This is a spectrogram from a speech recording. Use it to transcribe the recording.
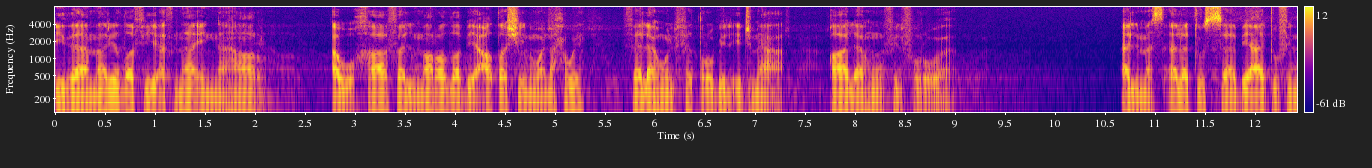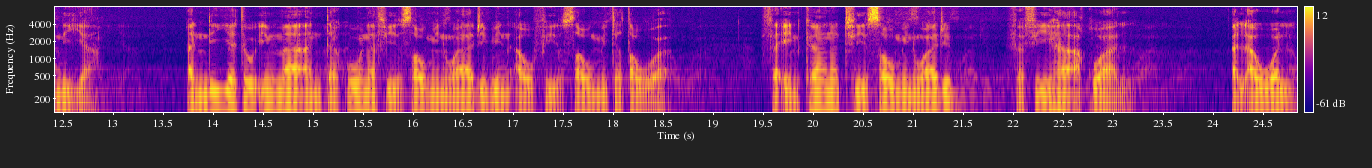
إذا مرض في أثناء النهار أو خاف المرض بعطش ونحوه فله الفطر بالإجماع. قاله في الفروع. المسألة السابعة في النية. النية إما أن تكون في صوم واجب أو في صوم تطوع. فإن كانت في صوم واجب ففيها أقوال. الأول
